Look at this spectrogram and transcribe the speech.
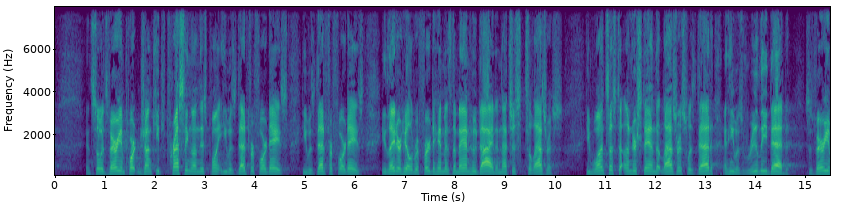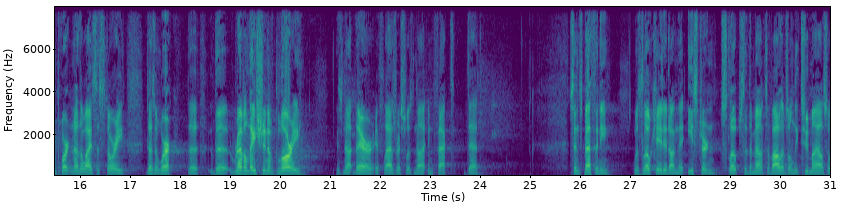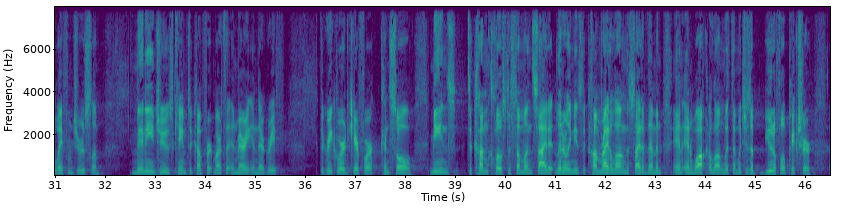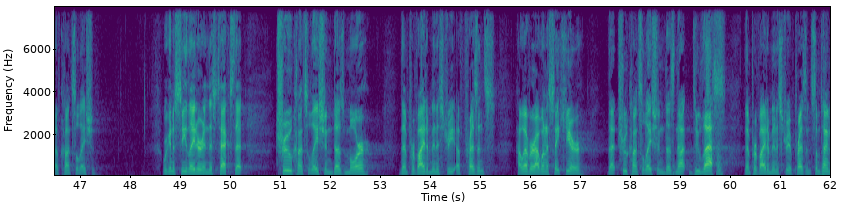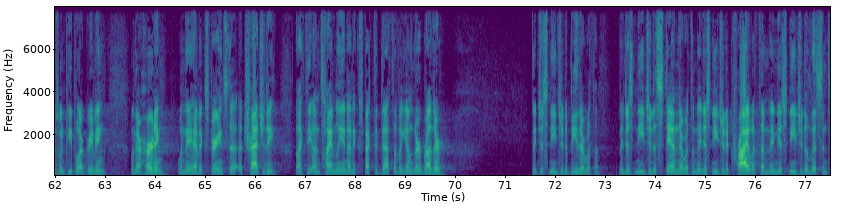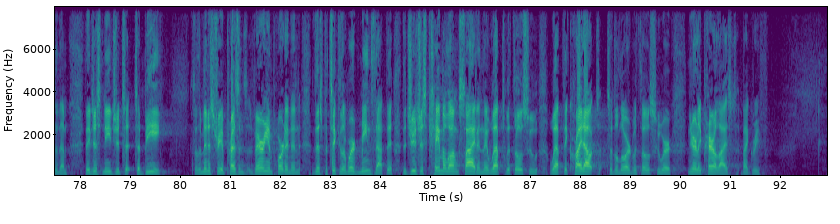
And so it's very important. John keeps pressing on this point. He was dead for four days. He was dead for four days. He, later, he'll refer to him as the man who died, and not just to Lazarus. He wants us to understand that Lazarus was dead, and he was really dead. This is very important, otherwise, the story doesn't work. The, the revelation of glory is not there if Lazarus was not, in fact, dead. Since Bethany was located on the eastern slopes of the Mount of Olives, only two miles away from Jerusalem, many Jews came to comfort Martha and Mary in their grief. The Greek word here for console means to come close to someone's side. It literally means to come right along the side of them and, and, and walk along with them, which is a beautiful picture of consolation. We're going to see later in this text that true consolation does more than provide a ministry of presence. However, I want to say here that true consolation does not do less than provide a ministry of presence. Sometimes when people are grieving, when they're hurting, when they have experienced a, a tragedy, like the untimely and unexpected death of a younger brother, they just need you to be there with them. They just need you to stand there with them. They just need you to cry with them. They just need you to listen to them. They just need you to, to be. So the ministry of presence is very important, and this particular word means that. The, the Jews just came alongside and they wept with those who wept. They cried out to the Lord with those who were nearly paralyzed by grief.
